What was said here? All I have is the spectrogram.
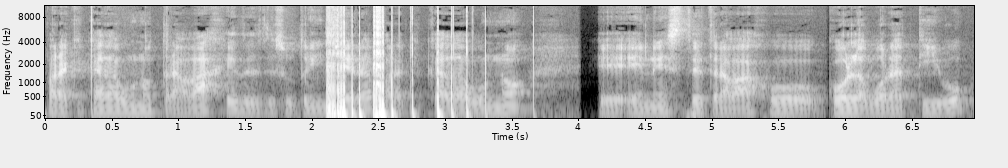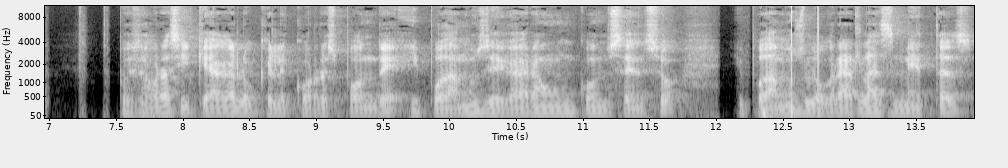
para que cada uno trabaje desde su trinchera, para que cada uno eh, en este trabajo colaborativo pues ahora sí que haga lo que le corresponde y podamos llegar a un consenso y podamos lograr las metas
